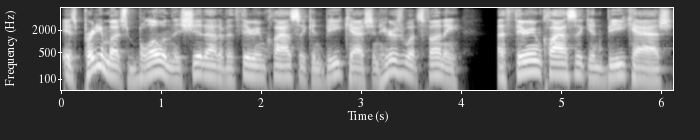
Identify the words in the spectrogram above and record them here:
is pretty much blowing the shit out of Ethereum Classic and Bcash. And here's what's funny Ethereum Classic and Bcash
